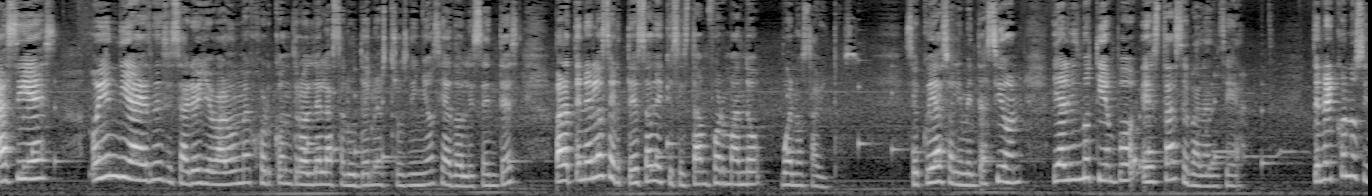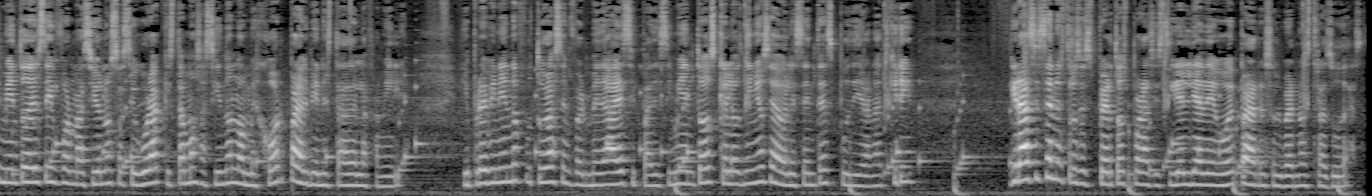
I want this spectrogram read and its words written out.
Así es, Hoy en día es necesario llevar un mejor control de la salud de nuestros niños y adolescentes para tener la certeza de que se están formando buenos hábitos. Se cuida su alimentación y al mismo tiempo ésta se balancea. Tener conocimiento de esta información nos asegura que estamos haciendo lo mejor para el bienestar de la familia y previniendo futuras enfermedades y padecimientos que los niños y adolescentes pudieran adquirir. Gracias a nuestros expertos por asistir el día de hoy para resolver nuestras dudas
